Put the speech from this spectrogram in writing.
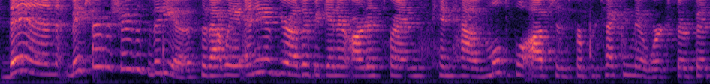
then make sure to share this video so that way any of your other beginner artist friends can have multiple options for protecting their work surface,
